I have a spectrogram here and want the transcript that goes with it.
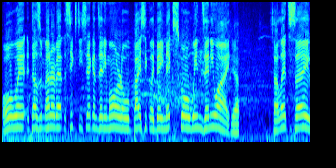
Or it doesn't matter about the 60 seconds anymore. It'll basically be next score wins anyway. Yep. So let's see.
